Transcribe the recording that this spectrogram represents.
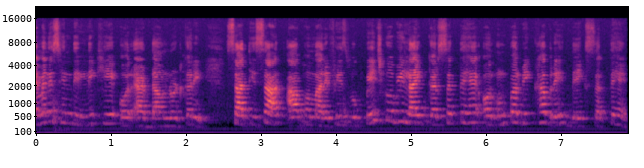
एम एन एस हिंदी लिखिए और ऐप डाउनलोड करें। साथ ही साथ आप हमारे फेसबुक पेज को भी लाइक कर सकते हैं और उन पर भी खबरें देख सकते हैं।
